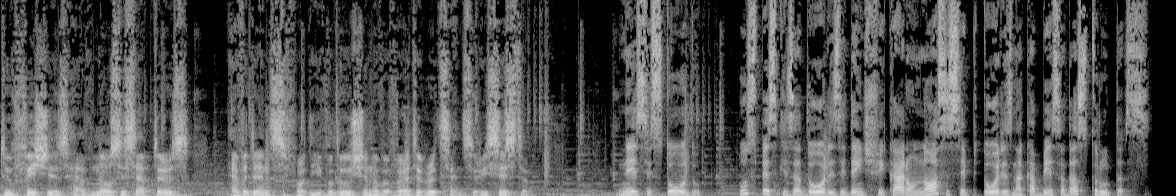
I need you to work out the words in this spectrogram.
Do Fishes Have Nociceptors? Evidence for the Evolution of a Vertebrate Sensory System. Nesse estudo, os pesquisadores identificaram nociceptores na cabeça das trutas.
